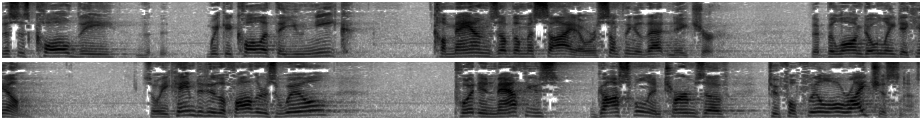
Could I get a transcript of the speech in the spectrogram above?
This is called the, we could call it the unique commands of the Messiah or something of that nature that belonged only to him. So he came to do the Father's will, put in Matthew's gospel in terms of to fulfill all righteousness.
